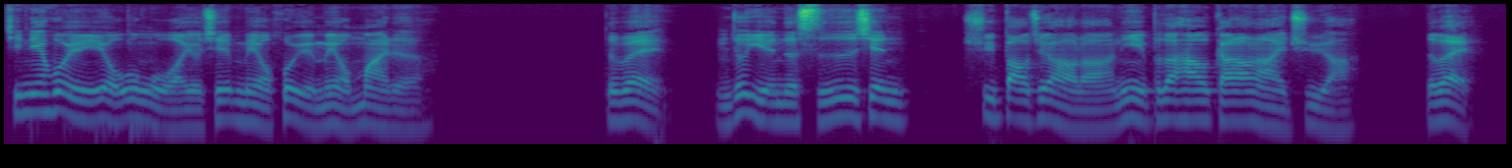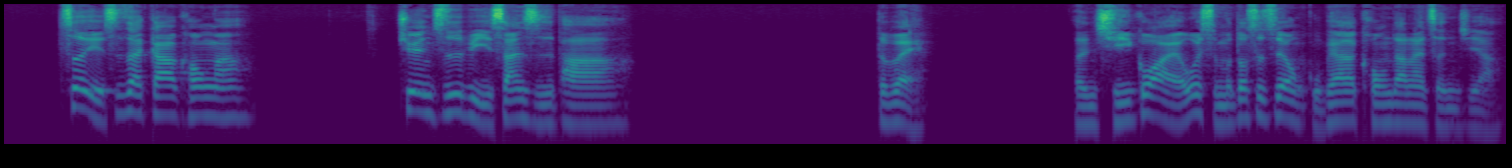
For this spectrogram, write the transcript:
今天会员也有问我啊，有些没有会员没有卖的，对不对？你就沿着十日线续报就好了，你也不知道它会轧到哪里去啊，对不对？这也是在轧空啊，券资比三十趴，对不对？很奇怪，为什么都是这种股票的空单在增加？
